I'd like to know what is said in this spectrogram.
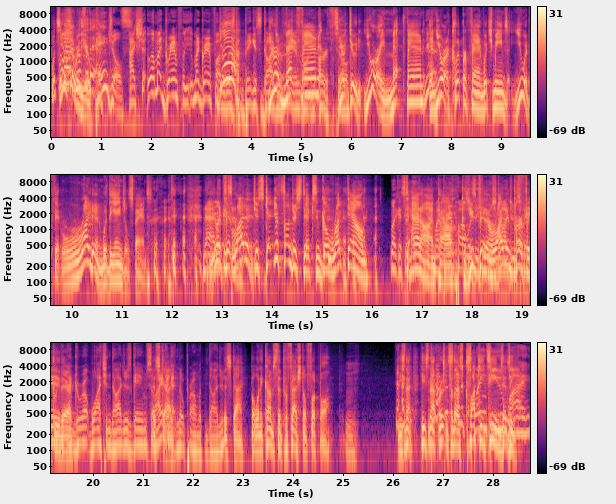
What's the matter with root you? for the Angels. I should. Well, my grandfather, my grandfather was the biggest Dodger You're a Met fan, fan. on earth. So You're, dude, you are a Met fan Yeah. and you're a Clipper fan, which means you would fit right in with the Angels fans. nah, you like would I fit said, right in. Just get your thunder sticks and go right down. Like I said, to my, Anaheim, my pal, grandpa 'cause was you'd fit in huge right in perfectly fan. there. I grew up watching Dodgers games, so I. I got no problem with the Dodgers. this guy. But when it comes to professional football, hmm. He's not. He's not rooting for those plucky teams, is he? why?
